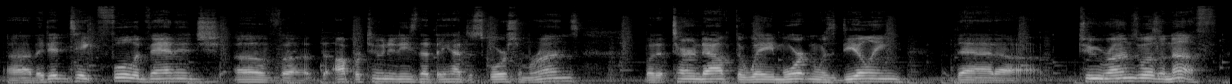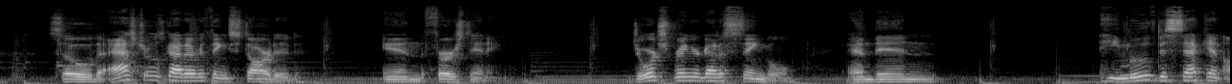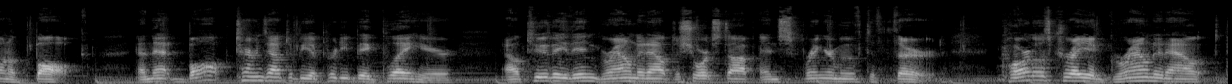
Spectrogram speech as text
uh, they didn't take full advantage of uh, the opportunities that they had to score some runs, but it turned out the way Morton was dealing that uh, two runs was enough. So the Astros got everything started in the first inning. George Springer got a single, and then he moved to second on a balk. And that balk turns out to be a pretty big play here Altuve then grounded out to shortstop, and Springer moved to third. Carlos Correa grounded out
